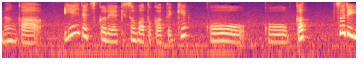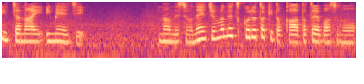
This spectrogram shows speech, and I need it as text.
なんか家で作る焼きそばとかって結構こうがっつりじゃないイメージなんですよね。自分で作る時とか例えばその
